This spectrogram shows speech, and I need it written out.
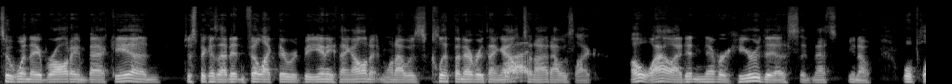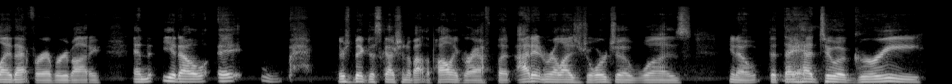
to when they brought him back in just because I didn't feel like there would be anything on it and when I was clipping everything out tonight I was like oh wow I didn't never hear this and that's you know we'll play that for everybody and you know it, there's big discussion about the polygraph but I didn't realize Georgia was you know that they Yes. had to agree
